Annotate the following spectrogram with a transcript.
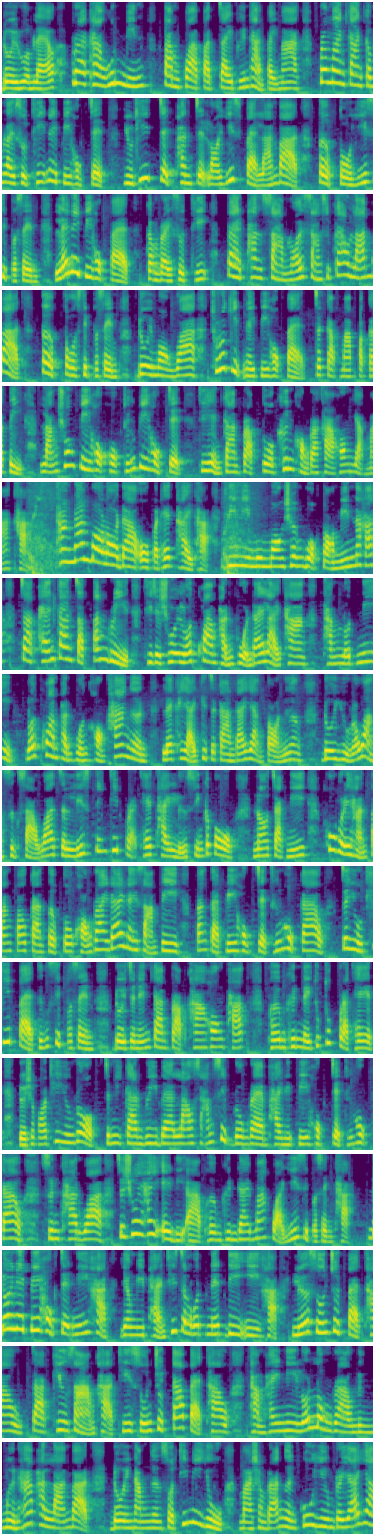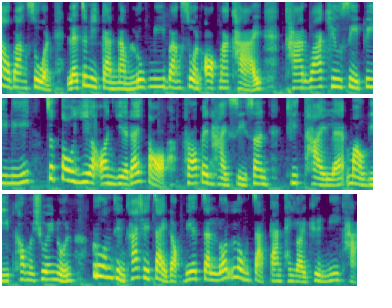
โดยรวมแล้ว ราคาหุ้นมิ้นต่ำกว่าปัจจัยพื้นฐานไปมาก ประมาณการกำไรสุทธิในปี 67 อยู่ที่ 7,728 ล้านบาท เติบโต 20%และในปี 68กำไรสุทธิ 8,339 ล้านบาท เติบโต 10%โดยมองว่าธุรกิจในปี 68 จะกลับมาปกติ หลังช่วงปี 66 ถึงปี 67 ที่เห็นการปรับตัวขึ้นของราคาห้องอย่างมากค่ะทางด้านบลดาโอประเทศไทยค่ะ ที่มีมุมมองเชิงบวกต่อมิ้นนะคะ จากแผนการจัดตั้งรีดที่จะช่วยลดความผันผวนได้หลายทาง ทั้งลดหนี้ ลดความผันผวนของค่าเงิน และขยายกิจการได้อย่างต่อเนื่อง โดยอยู่ระหว่างศึกษาว่าจะ listing ที่ประเทศไทยหรือสิงคโปร์นอกจากนี้ผู้บริหารตั้งเป้าการเติบโตของรายได้ใน 3 ปี ตั้งแต่ปี 67ถึง69 จะอยู่ที่8ถึง10%โดยจะเน้นการปรับค่าห้องพัก เพิ่มขึ้นในทุกๆ ประเทศ โดยเฉพาะที่ยุโรปจะมีการรีแบรนด์ราว 30 โรงแรมภายในปี 67ถึง69 ซึ่งคาดว่าจะช่วยให้ ADR เพิ่มขึ้นได้มากกว่า 20%ค่ะ โดยในปี 67 นี้ค่ะ ยังมีแผนที่จะลด Net DE ค่ะ เหลือ 0.8 เท่าจาก Q3 ค่ะที่ 0.98 เท่าทำให้หนี้ลดลงราว 15,000 ล้านบาท โดยนำเงินสดที่มีอยู่ มาชำระเงินกู้ยืมระยะยาวบางส่วน และจะมีการนำลูกหนี้บางส่วนออกมาขาย คาดว่า Q4 ปีนี้จะโต year on year ได้ต่อ เพราะเป็น High Season ที่ไทยและมาลดีฟเข้ามาช่วยหนุน รวมถึงค่าใช้จ่ายดอกเบี้ยจะลดลงจากการทยอยคืนหนี้ค่ะ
